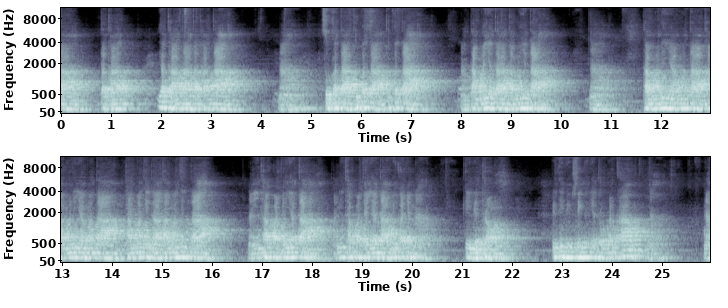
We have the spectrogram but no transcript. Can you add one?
ตาตถา ยะถาตาตถาตานะสุขตาทุกตาทุกตาธรรมยตาธรรมยตานะธรรมนิยามตาธรรมนิยามตาธรรมติตาธรรมติตาอิทัปปัจจยตาอันนี้ทัปปัจจยตาวิกัจนาที่เวียนตรองเป็นที่มีสิ่งที่ตรงกันข้ามนะนะ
